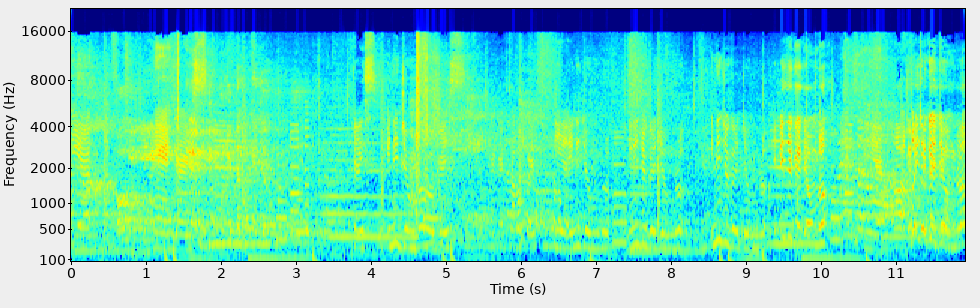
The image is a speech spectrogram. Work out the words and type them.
Kia Nih guys Kita pakai jarum. Guys, ini jomblo loh guys. Cakep guys. Iya, ini jomblo. Ini juga jomblo. Ini juga jomblo. Ini juga jomblo. Iya. Aku juga jomblo.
